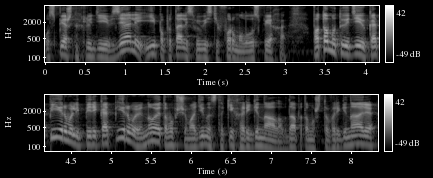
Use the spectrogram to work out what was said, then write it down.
успешных людей взяли и попытались вывести формулу успеха. Потом эту идею копировали, перекопировали, но это, в общем, один из таких оригиналов, да, потому что в оригинале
